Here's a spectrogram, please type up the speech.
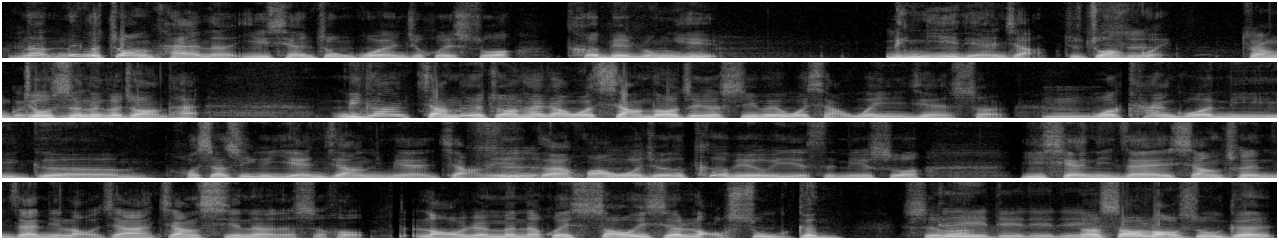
那那个状态呢？以前中国人就会说特别容易灵异点讲就撞鬼，撞鬼就是那个状态。你刚刚讲那个状态，让我想到这个，是因为我想问一件事儿。嗯，我看过你一个，好像是一个演讲里面讲了一段话，我觉得特别有意思。你说，以前你在乡村，你在你老家江西那的时候，老人们呢会烧一些老树根，是吧？对对对对。然后烧老树根，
